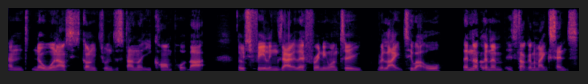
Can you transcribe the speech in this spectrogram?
and no one else is going to understand that you can't put that those feelings out there for anyone to relate to at all they're not gonna it's not gonna make sense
